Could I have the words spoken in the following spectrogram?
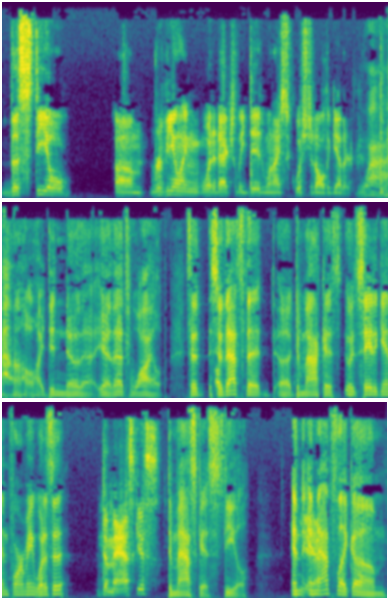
the steel um, revealing what it actually did when I squished it all together. Wow, I didn't know that. Yeah, that's wild. So so okay. that's the uh, Damascus. Uh, say it again for me. What is it? Damascus. Damascus steel, and yeah. and that's like um,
